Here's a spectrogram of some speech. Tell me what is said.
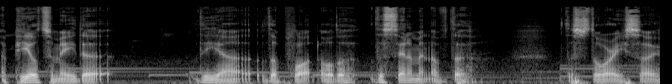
appeal to me the the uh, the plot or the the sentiment of the the story. So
